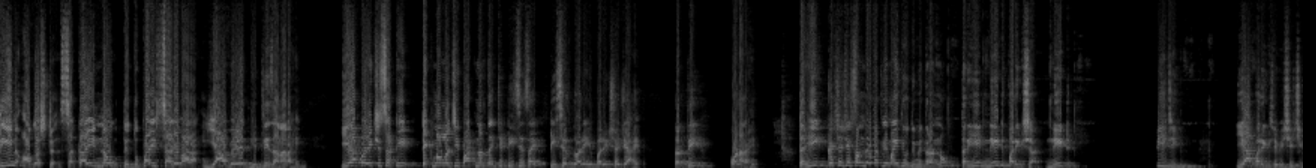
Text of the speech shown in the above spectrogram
तीन ऑगस्ट सकाळी नऊ ते दुपारी साडेबारा या वेळेत घेतली जाणार आहे. या परीक्षेसाठी टेक्नॉलॉजी पार्टनर त्यांची टीसीएस आहे. टीसीएसद्वारे ही परीक्षा जी आहे तर ती होणार आहे. तर ही कशाच्या संदर्भातली माहिती होती मित्रांनो? तर ही नीट परीक्षा नीट पीजी या परीक्षेविषयीची.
